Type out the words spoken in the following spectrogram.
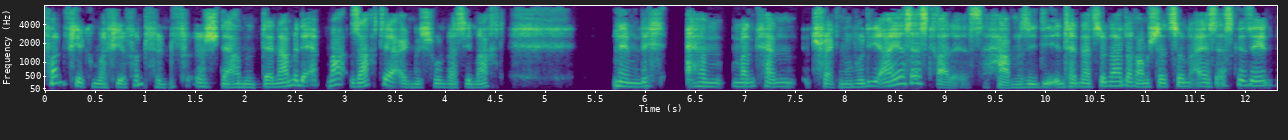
von 4,4 von 5 Sternen. Der Name der App sagt ja eigentlich schon, was sie macht. Nämlich ähm, man kann tracken, wo die ISS gerade ist. Haben Sie die internationale Raumstation ISS gesehen?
